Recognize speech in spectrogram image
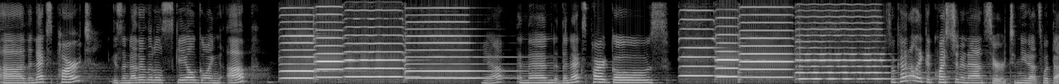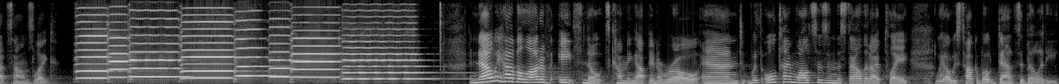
Uh, the next part is another little scale going up yeah, and then the next part goes. So kind of like a question and answer. To me, that's what that sounds like. now we have a lot of eighth notes coming up in a row. And with old time waltzes in the style that I play, we always talk about danceability.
